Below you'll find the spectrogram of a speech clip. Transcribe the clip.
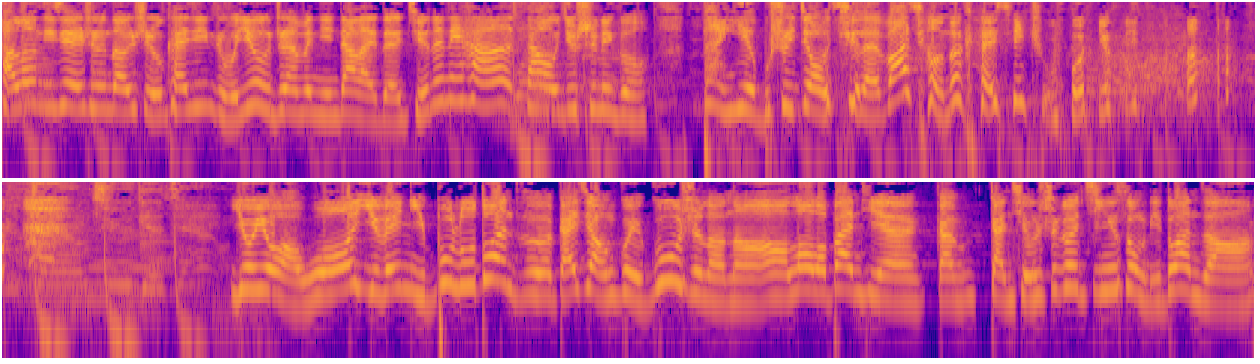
Hello，你现在收听到是由开心主播悠悠专为您带来的绝对内涵。大家好，就是那个半夜不睡觉起来挖墙的开心主播悠悠。悠悠啊，我以为你不录段子，改讲鬼故事了呢啊！唠了半天，感感情是个惊悚的段子啊，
